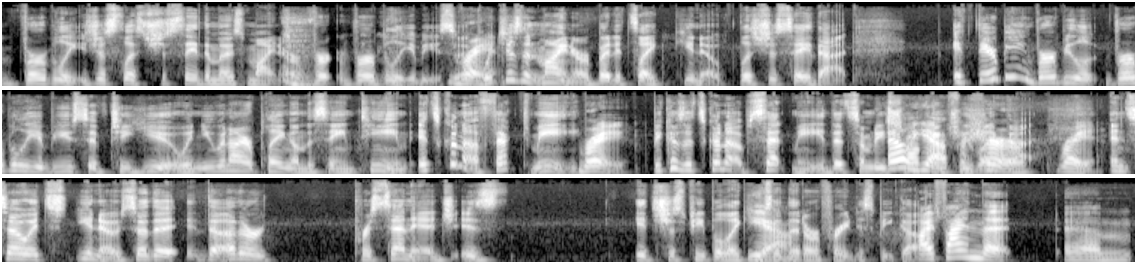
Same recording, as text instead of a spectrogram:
verbally just let's just say the most minor ver- verbally mm-hmm. abusive Right. which isn't minor but it's like you know let's just say that if they're being verbally verbally abusive to you and you and I are playing on the same team it's going to affect me Right. because it's going to upset me that somebody's Oh, talking yeah, to for you sure. like that Right. and so it's you know so the the other percentage is it's just people like you Yeah. said that are afraid to speak up I find that um,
